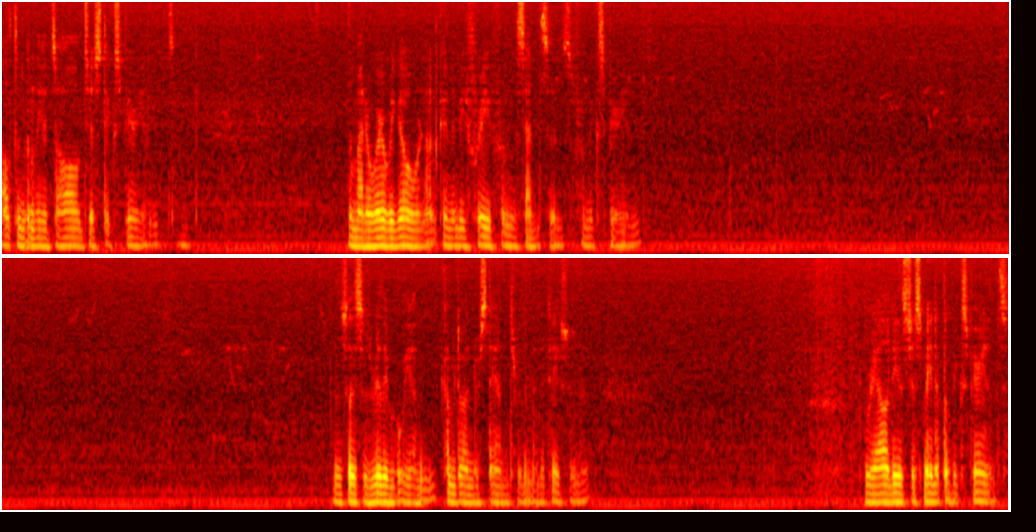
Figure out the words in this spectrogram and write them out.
Ultimately, it's all just experience. And no matter where we go, we're not going to be free from the senses, from experience. And so this is really what we come to understand through the meditation, that reality is just made up of experiences.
